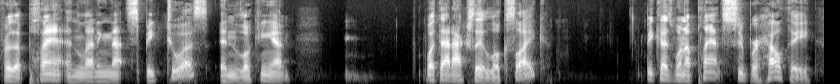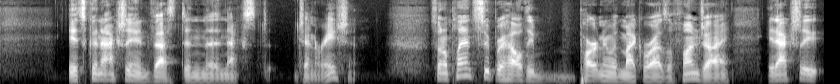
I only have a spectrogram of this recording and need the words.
for the plant and letting that speak to us and looking at what that actually looks like. Because when a plant's super healthy, it's going to actually invest in the next generation. So when a plant's super healthy, partnering with mycorrhizal fungi, it actually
